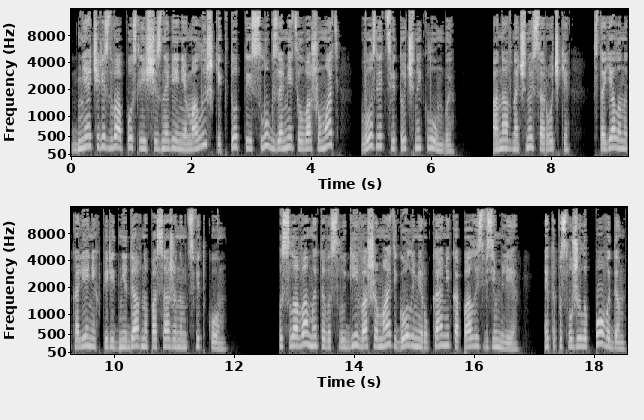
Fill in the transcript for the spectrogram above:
Дня через два после исчезновения малышки кто-то из слуг заметил вашу мать возле цветочной клумбы. Она в ночной сорочке стояла на коленях перед недавно посаженным цветком. По словам этого слуги, ваша мать голыми руками копалась в земле. Это послужило поводом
